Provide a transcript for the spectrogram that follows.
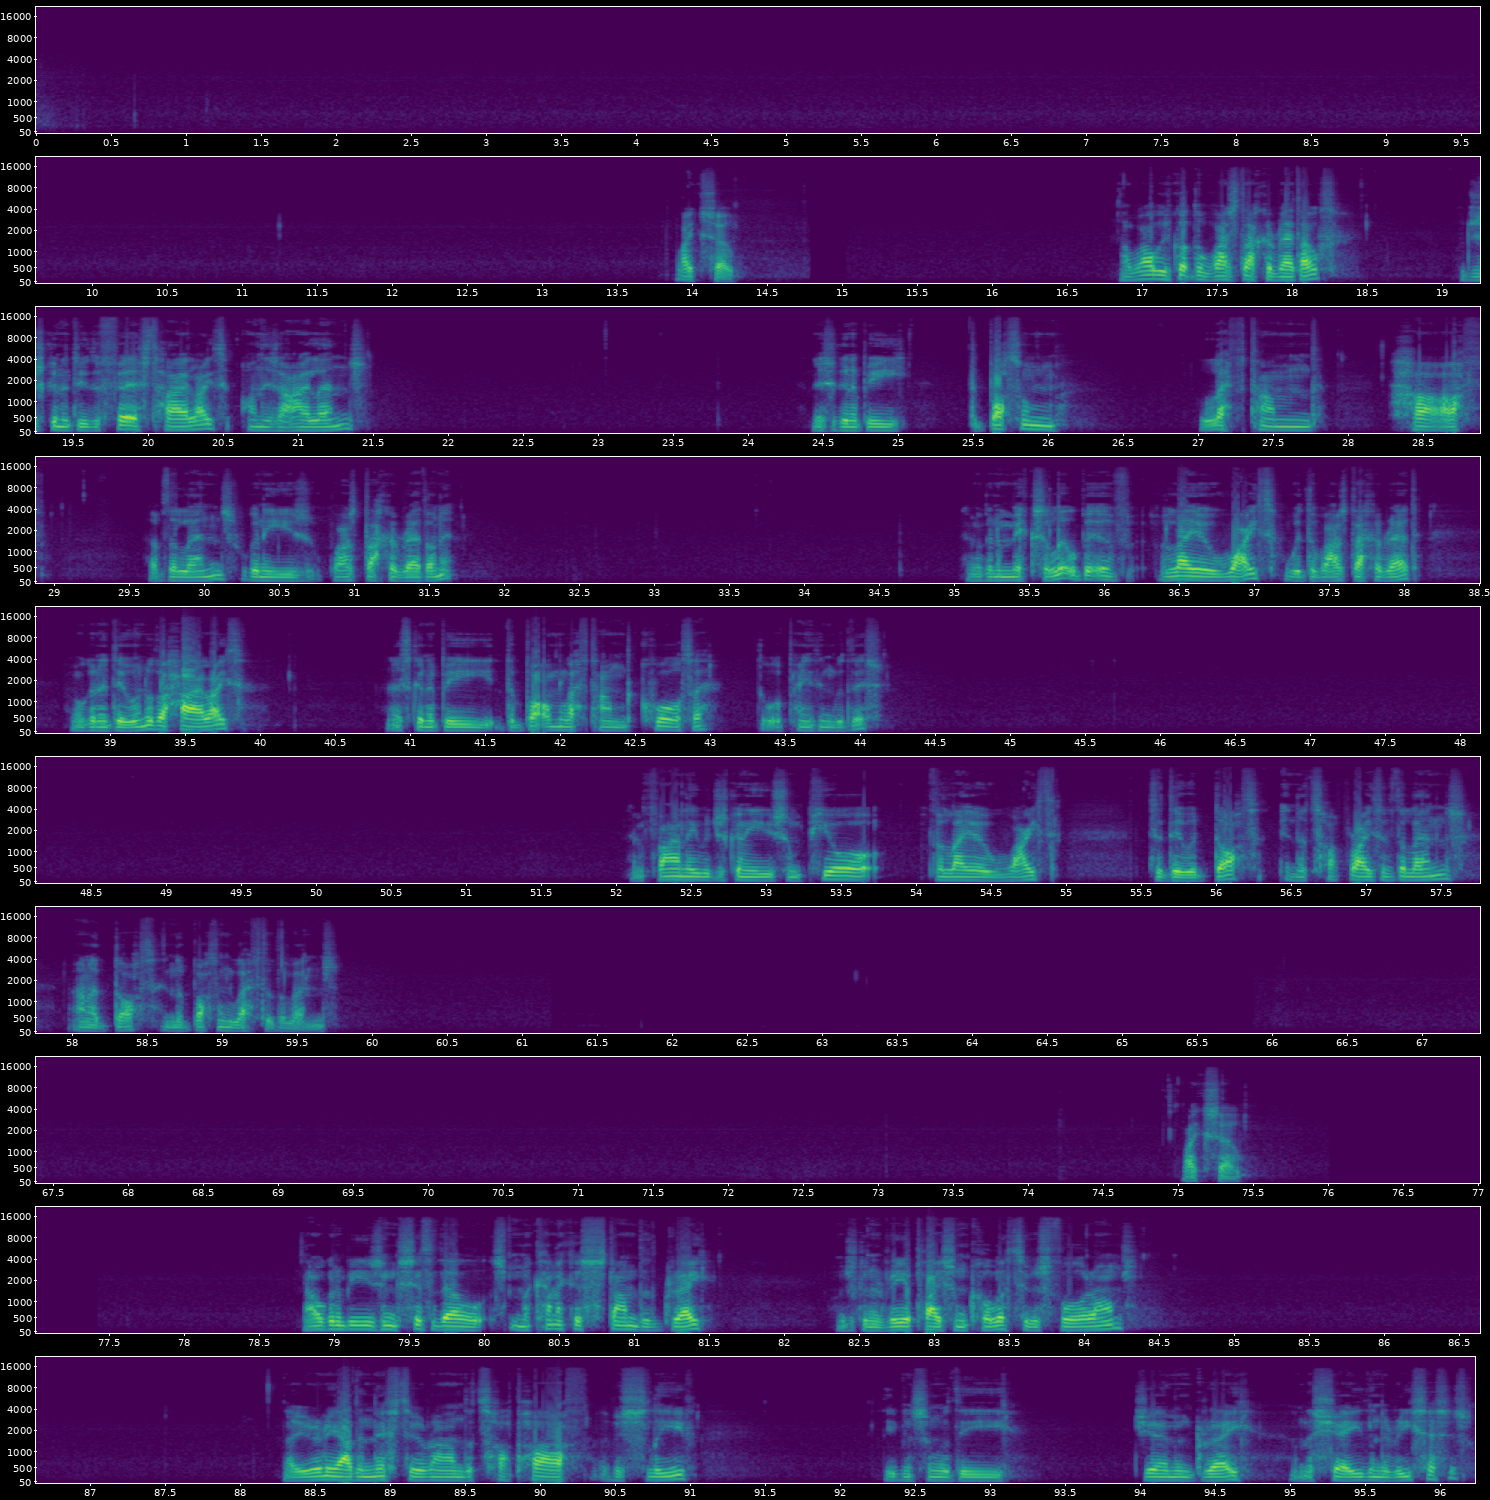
Like so. Now while we've got the Wazdakka red out, we're just going to do the first highlight on his eye lens. This is going to be the bottom left hand half of the lens. We're going to use Wazdakka red on it. Then we're going to mix a little bit of Vallejo white with the Wazdakka red. And we're going to do another highlight. And it's going to be the bottom left hand quarter that we're painting with this. And finally we're just going to use some pure Vallejo white to do a dot in the top right of the lens and a dot in the bottom left of the lens. Like so. Now we're going to be using Citadel Mechanicus Standard Grey I'm just going to reapply some colour to his forearms. Now you're only adding this to around the top half of his sleeve, leaving some of the German grey and the shade in the recesses.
